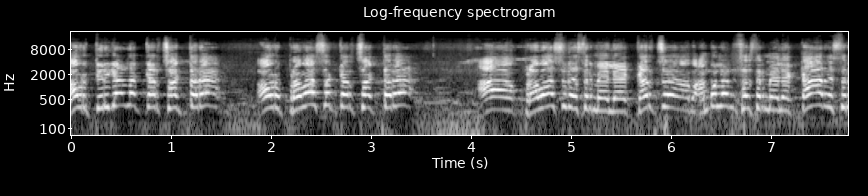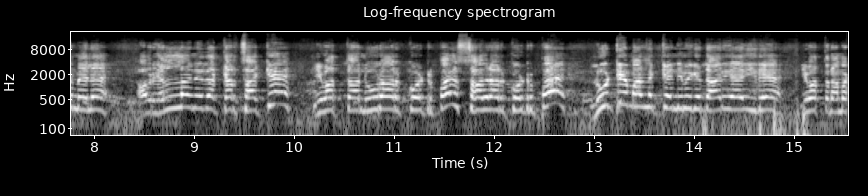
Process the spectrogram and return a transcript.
ಅವ್ರು ತಿರುಗಾಡಕ್ಕೆ ಖರ್ಚು ಹಾಕ್ತಾರೆ. ಅವ್ರ ಪ್ರವಾಸಕ್ಕೆ ಖರ್ಚು ಹಾಕ್ತಾರೆ. ಆ ಪ್ರವಾಸದ ಹೆಸರು ಮೇಲೆ, ಖರ್ಚು ಆಂಬುಲೆನ್ಸ್ ಹೆಸರು ಮೇಲೆ ಕಾರ್ ಹೆಸರು ಮೇಲೆ ಅವ್ರೆಲ್ಲನಿಂದ ಖರ್ಚು ಹಾಕಿ ಇವತ್ತು ನೂರಾರು ಕೋಟಿ ರೂಪಾಯಿ, ಸಾವಿರಾರು ಕೋಟಿ ರೂಪಾಯಿ ಲೂಟಿ ಮಾಡಲಿಕ್ಕೆ ನಿಮಗೆ ದಾರಿ ಇದೆ. ಇವತ್ತು ನಮ್ಮ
